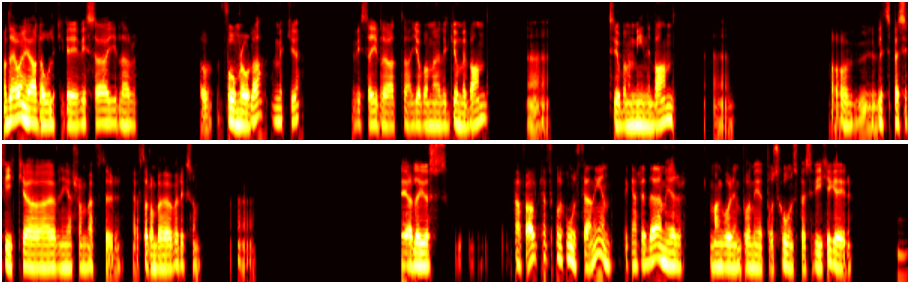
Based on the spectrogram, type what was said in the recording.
Och där har ju alla olika grejer. Vissa gillar att foamrolla mycket. Vissa gillar att jobba med gummiband. Eh, vissa jobbar med miniband. Eh, och lite specifika övningar som efter, efter de behöver liksom. Eh, Det gäller just framförallt kanske konditionsträningen. Det kanske är där mer man går in på mer positionsspecifika grejer. Mm.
